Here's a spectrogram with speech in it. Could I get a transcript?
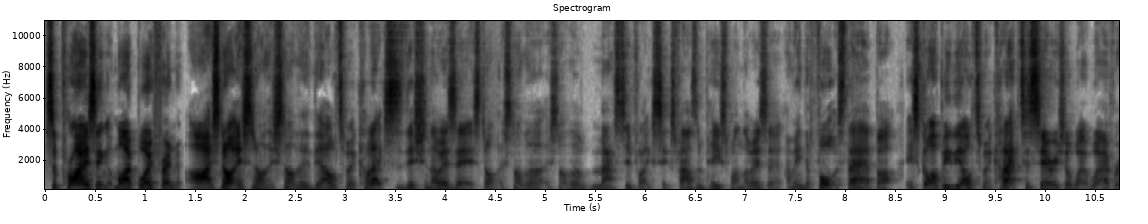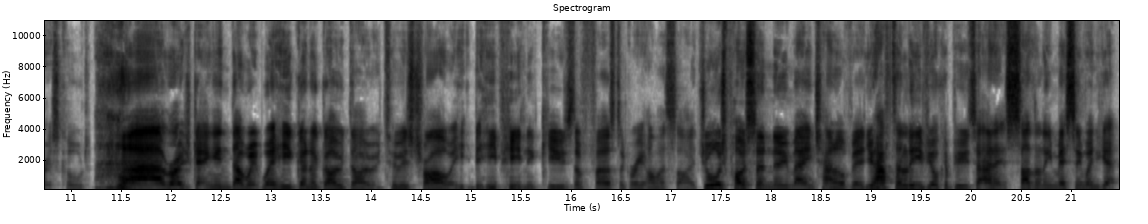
Surprising, my boyfriend. Oh, it's not, it's not, it's not the, the Ultimate Collector's Edition, though, is it? It's not, it's not the, it's not the massive, like, 6,000 piece one, though, is it? I mean, the thought's there, but it's got to be the Ultimate Collector Series or whatever it's called. Roach getting in, though. Where he gonna go, though, to his trial? He, he being accused of first degree homicide. George posts a new main channel vid. You have to leave your computer and it's suddenly missing when you get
